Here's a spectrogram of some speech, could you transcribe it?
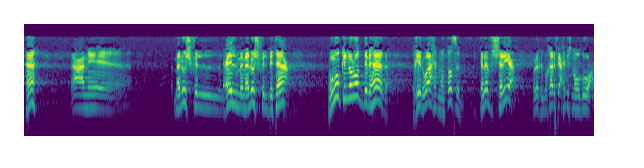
ها؟ يعني ملوش في العلم ملوش في البتاع. وممكن نرد بهذا. غير واحد منتصب. كلام في الشريعة. يقول لك البخاري في حديث موضوع.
